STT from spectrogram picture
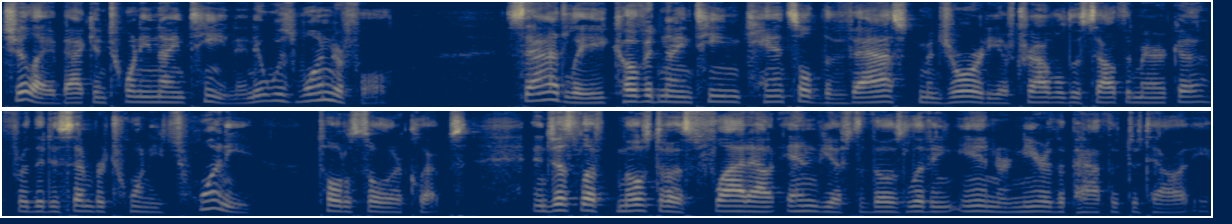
Chile back in 2019, and it was wonderful. Sadly, COVID 19 canceled the vast majority of travel to South America for the December 2020 total solar eclipse, and just left most of us flat out envious of those living in or near the path of totality.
